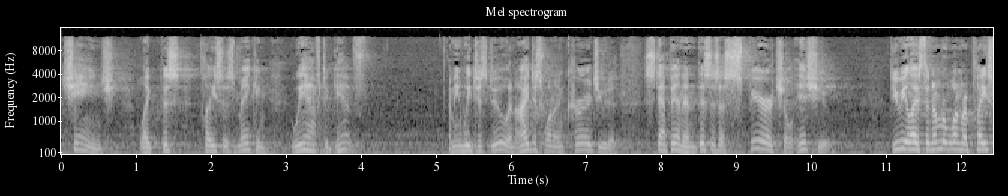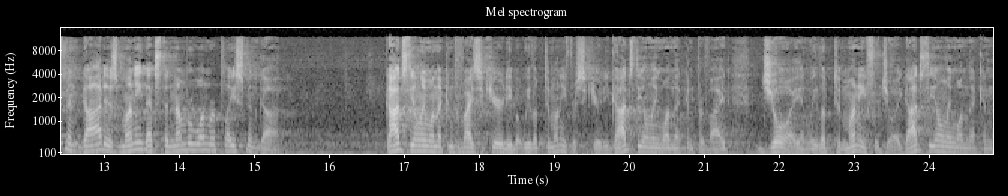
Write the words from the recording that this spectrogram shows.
change, like this place is making, we have to give. I mean, we just do. And I just want to encourage you to step in. And this is a spiritual issue. Do you realize the number one replacement God is money? That's the number one replacement God. God's the only one that can provide security, but we look to money for security. God's the only one that can provide joy, and we look to money for joy. God's the only one that can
